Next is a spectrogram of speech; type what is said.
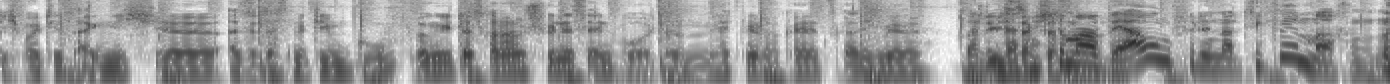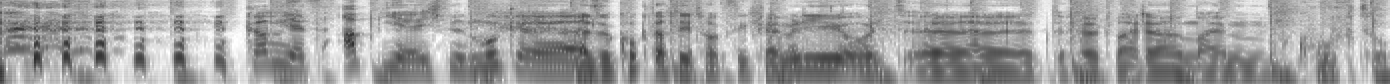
Ich wollte jetzt eigentlich, äh, also das mit dem Groove, irgendwie, das war doch ein schönes Endwort. Ähm, hätten wir doch jetzt gar nicht mehr. Warte, ich Lass mich doch mal noch. Werbung für den Artikel machen. Komm jetzt ab hier, ich will Mucke. hören. Also guckt auf die Toxic Family und äh, hört weiter meinem Groove zu.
